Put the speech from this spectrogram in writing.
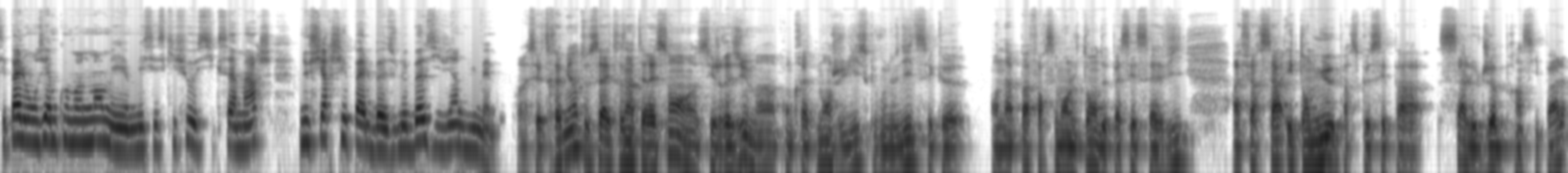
c'est pas le onzième commandement, mais, mais c'est ce qui fait aussi que ça marche. Ne cherchez pas le buzz. Le buzz, il vient de lui-même. c'est très bien, tout ça est très intéressant. Hein. Si je résume, hein, concrètement, Julie, ce que vous nous dites, c'est que on n'a pas forcément le temps de passer sa vie à faire ça, et tant mieux parce que c'est pas ça le job principal.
